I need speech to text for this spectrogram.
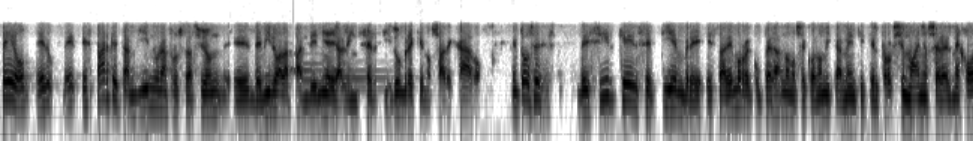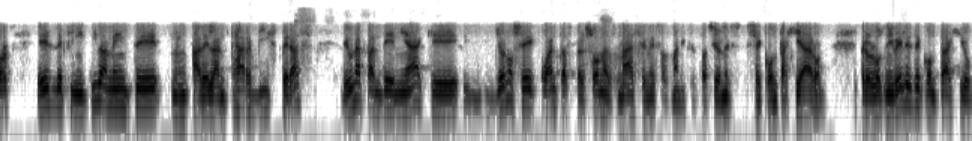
Pero er, er, es parte también de una frustración eh, debido a la pandemia y a la incertidumbre que nos ha dejado. Entonces, decir que en septiembre estaremos recuperándonos económicamente y que el próximo año será el mejor es definitivamente mm, adelantar vísperas de una pandemia que yo no sé cuántas personas más en esas manifestaciones se contagiaron, pero los niveles de contagio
